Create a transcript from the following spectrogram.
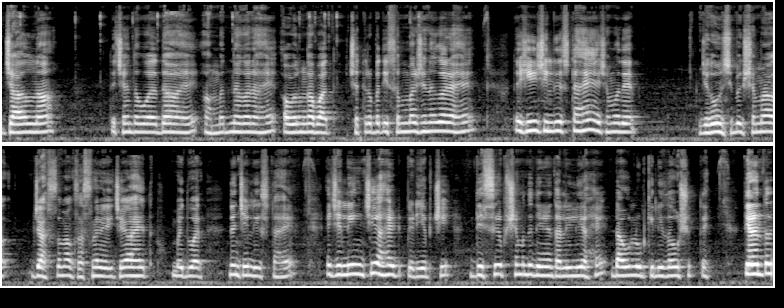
जालना त्याच्यानंतर वर्धा आहे अहमदनगर आहे औरंगाबाद छत्रपती संभाजीनगर आहे. तर ही जी लिस्ट आहे याच्यामध्ये जे दोनशेपेक्षा मार्क जास्त मार्क्स असणारे जे आहेत उमेदवार त्यांची लिस्ट आहे याची लिंक जी आहे पी डी एफची डिस्क्रिप्शनमध्ये देण्यात आलेली आहे डाउनलोड केली जाऊ शकते. त्यानंतर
